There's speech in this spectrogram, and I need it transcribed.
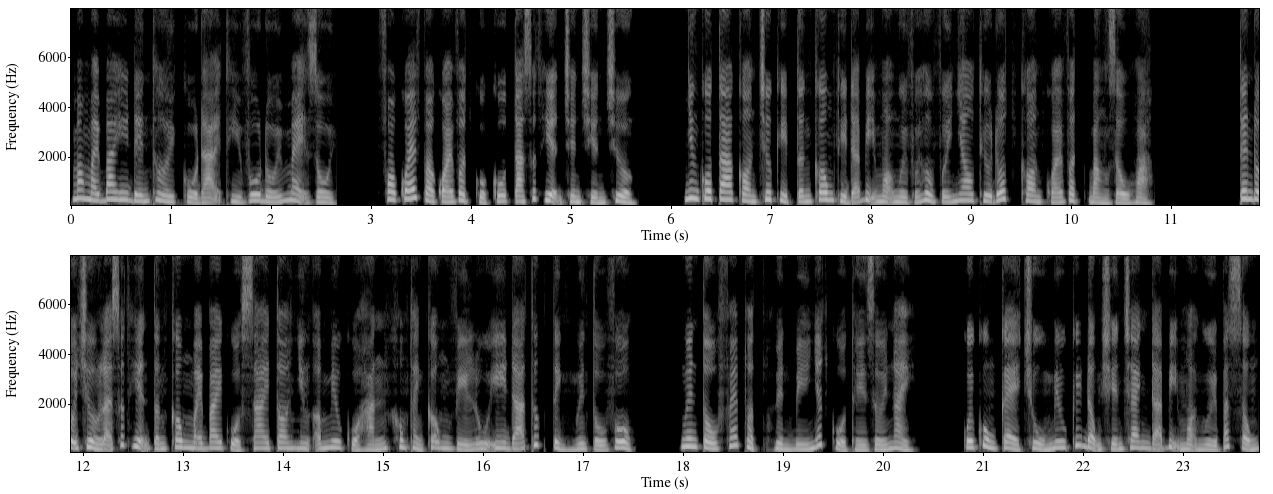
Mang máy bay đến thời cổ đại thì vô đối mẹ rồi. Forquest và quái vật của cô ta xuất hiện trên chiến trường. Nhưng cô ta còn chưa kịp tấn công thì đã bị mọi người phối hợp với nhau thiêu đốt con quái vật bằng dầu hỏa. Tên đội trưởng lại xuất hiện tấn công máy bay của Sai To, nhưng âm mưu của hắn không thành công vì Louis đã thức tỉnh nguyên tố vô. Nguyên tố phép thuật huyền bí nhất của thế giới này. Cuối cùng kẻ chủ mưu kích động chiến tranh đã bị mọi người bắt sống.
